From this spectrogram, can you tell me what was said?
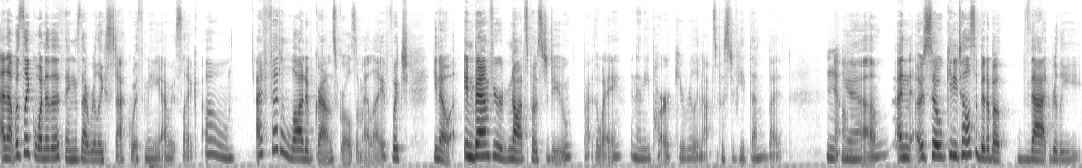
And that was like one of the things that really stuck with me. I was like, oh, I've fed a lot of ground squirrels in my life, which, you know, in Banff, you're not supposed to do, by the way. In any park, you're really not supposed to feed them. But No. yeah. And uh, so, can you tell us a bit about that really?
